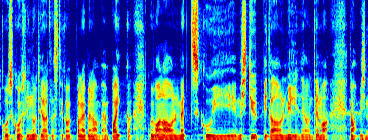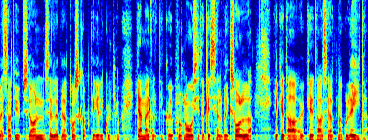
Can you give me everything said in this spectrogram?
koos, koos linnuteadlastega paneb enam-vähem paika, kui vana on mets, kui, mis tüüpi ta on, milline on tema noh, mis metsatüüp see on, selle pealt oskab tegelikult ju jämedalt ikka ju prognoosida prognoosida, kes seal võiks olla ja keda, keda sealt nagu leida.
